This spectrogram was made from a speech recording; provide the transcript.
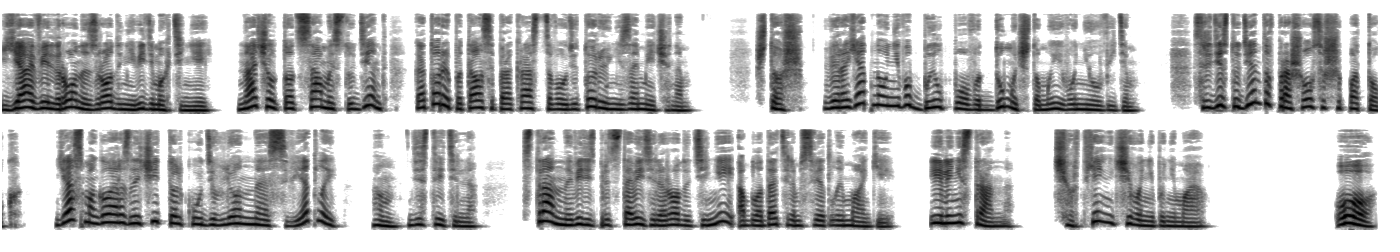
Я Вельрон из рода невидимых теней. Начал тот самый студент, который пытался прокрасться в аудиторию незамеченным. Что ж, вероятно, у него был повод думать, что мы его не увидим. Среди студентов прошелся шепоток. Я смогла различить только удивленное светлой. Хм, действительно, Странно видеть представителя рода теней обладателем светлой магии. Или не странно? Черт, я ничего не понимаю. «О,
